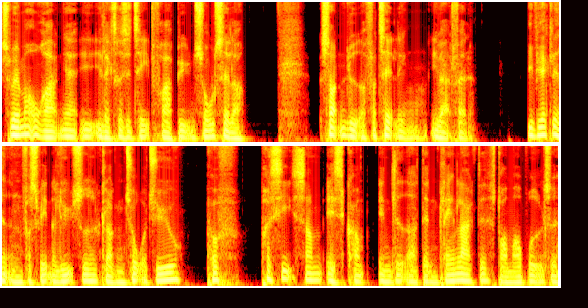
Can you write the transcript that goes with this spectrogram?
svømmer Orania i elektricitet fra byens solceller. Sådan lyder fortællingen i hvert fald. I virkeligheden forsvinder lyset kl. 22, puff, præcis som Eskom indleder den planlagte strømafbrydelse.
